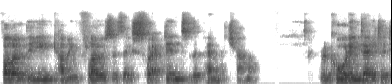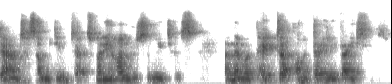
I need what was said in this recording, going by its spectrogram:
followed the incoming flows as they swept into the Pemba Channel, recording data down to some deep depths, many hundreds of meters, and then were picked up on a daily basis.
